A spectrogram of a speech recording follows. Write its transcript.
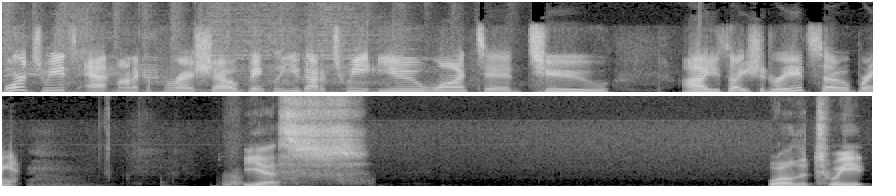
or tweets at Monica Perez Show. Binkley, you got a tweet you wanted to, uh, you thought you should read, so bring it. Yes. Well, the tweet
